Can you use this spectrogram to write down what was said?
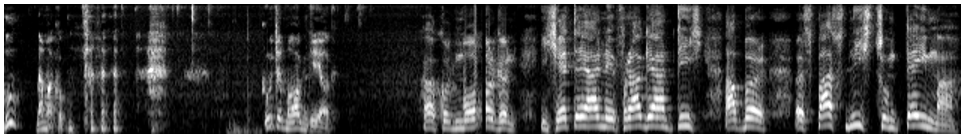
Uh, na mal gucken. Guten Morgen, Georg. Ja, guten Morgen. Ich hätte eine Frage an dich, aber es passt nicht zum Thema.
